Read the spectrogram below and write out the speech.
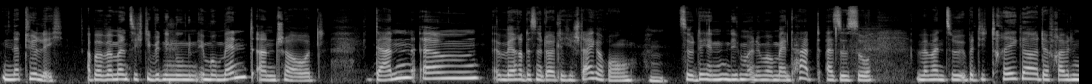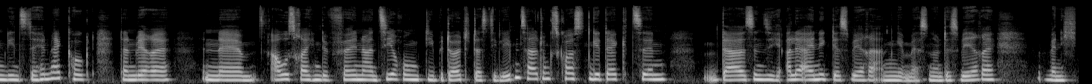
Natürlich. Aber wenn man sich die Bedingungen im Moment anschaut, dann ähm, wäre das eine deutliche Steigerung hm. zu denen, die man im Moment hat. Also so, wenn man so über die Träger der Freiwilligendienste hinweg guckt, dann wäre eine ausreichende Finanzierung, die bedeutet, dass die Lebenshaltungskosten gedeckt sind. Da sind sich alle einig, das wäre angemessen. Und das wäre, wenn ich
